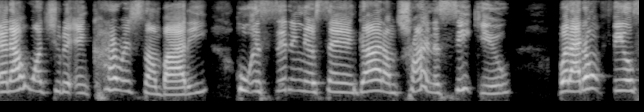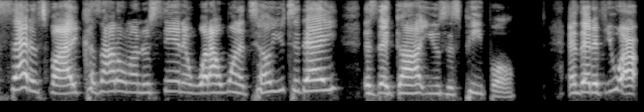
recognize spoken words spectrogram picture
And I want you to encourage somebody who is sitting there saying, God, I'm trying to seek you, but I don't feel satisfied because I don't understand. And what I want to tell you today is that God uses people. And that if you are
